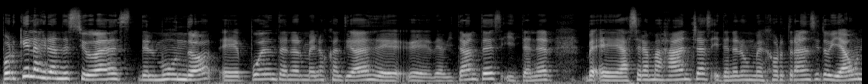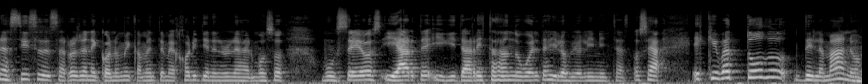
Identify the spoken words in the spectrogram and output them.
¿Por qué las grandes ciudades del mundo eh, pueden tener menos cantidades de, de- de habitantes y tener eh, aceras más anchas y tener un mejor tránsito y aún así se desarrollan económicamente mejor y tienen unos hermosos museos y arte y guitarristas dando vueltas y los violinistas? O sea, es que va todo de la mano.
